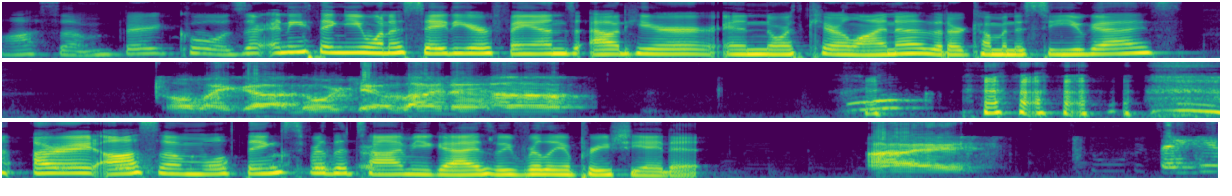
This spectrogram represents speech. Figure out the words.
awesome very cool is there anything you want to say to your fans out here in north carolina that are coming to see you guys Oh my God, North Carolina. All right, awesome. Well, thanks for the time, you guys. We really appreciate it. I Thank you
